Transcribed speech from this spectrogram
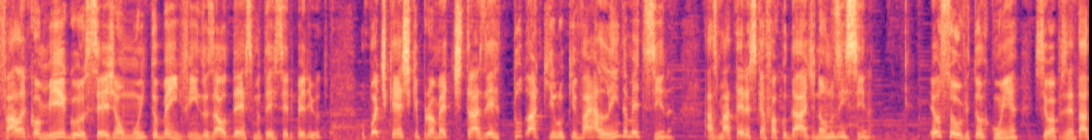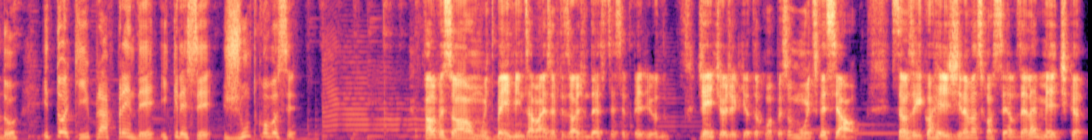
Fala comigo! Sejam muito bem-vindos ao 13º período. O podcast que promete te trazer tudo aquilo que vai além da medicina, as matérias que a faculdade não nos ensina. Eu sou o Vitor Cunha, seu apresentador, e tô aqui para aprender e crescer junto com você. Fala pessoal, muito bem-vindos a mais um episódio do 13º período. Gente, hoje aqui eu tô com uma pessoa muito especial. Estamos aqui com a Regina Vasconcelos, ela é médica,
